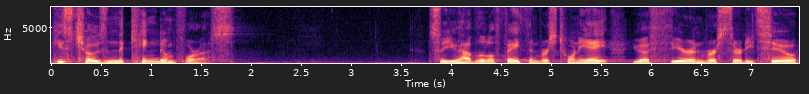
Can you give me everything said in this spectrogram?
He's chosen the kingdom for us. So you have little faith in verse 28, you have fear in verse 32,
